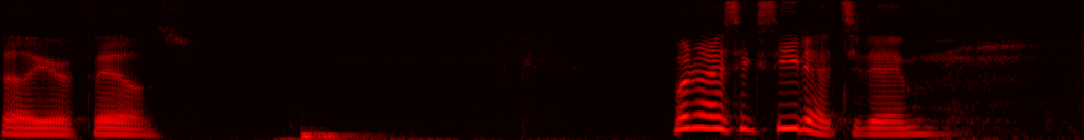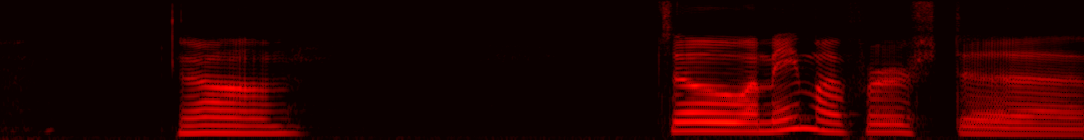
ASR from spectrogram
Failure fails. What did I succeed at today? Um, so I made my first uh,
